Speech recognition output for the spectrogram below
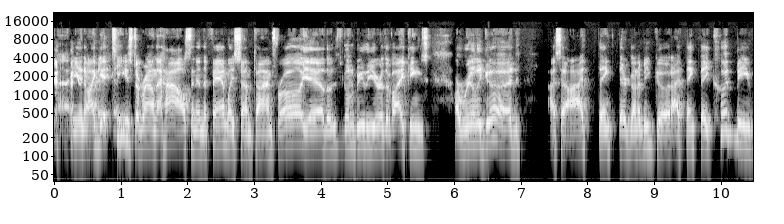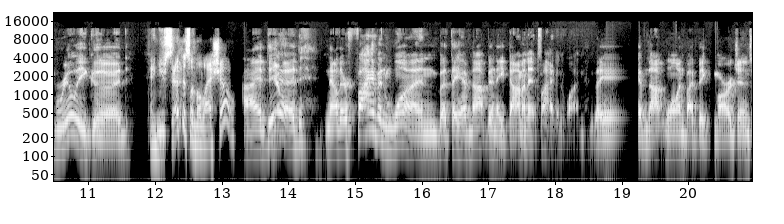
uh, you know, I get teased around the house and in the family sometimes for, oh yeah, this is going to be the year the Vikings are really good. I said, I think they're going to be good. I think they could be really good. And you said this on the last show. I did. Yep. Now they're five and one, but they have not been a dominant five and one. They have not won by big margins,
